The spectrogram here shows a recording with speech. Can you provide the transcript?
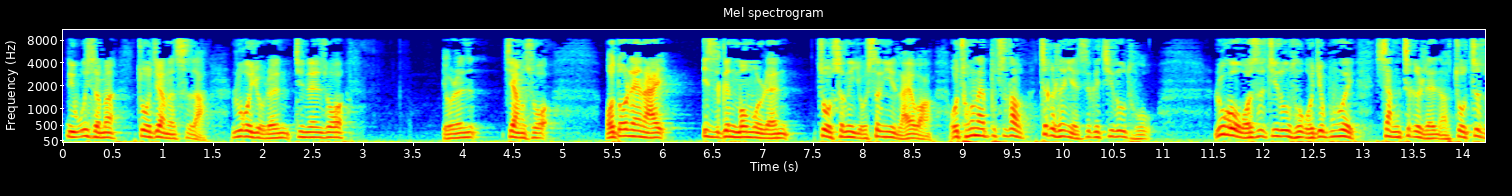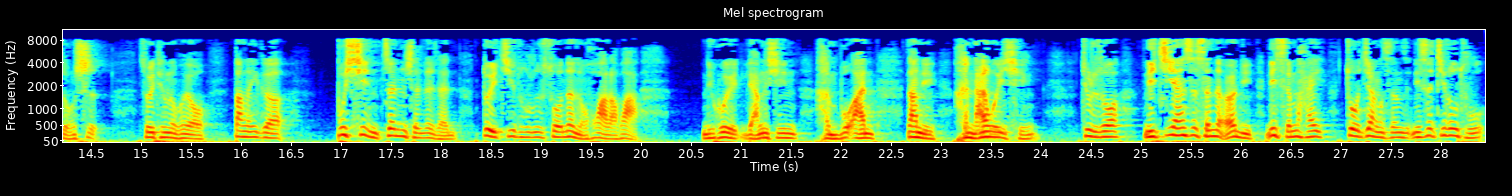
你为什么做这样的事啊？”如果有人今天说，有人这样说：“我多年来一直跟某某人做生意，有生意来往，我从来不知道这个人也是个基督徒。”如果我是基督徒，我就不会像这个人啊做这种事。所以，听众朋友，当一个不信真神的人对基督徒说那种话的话，你会良心很不安，让你很难为情。就是说，你既然是神的儿女，你怎么还做这样的事？你是基督徒，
